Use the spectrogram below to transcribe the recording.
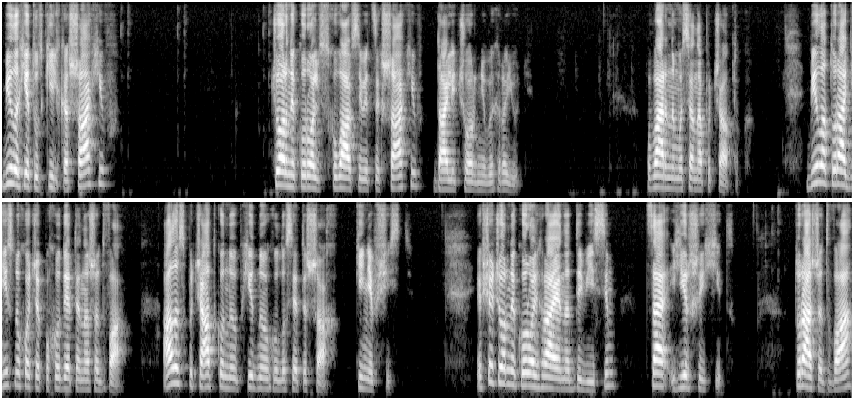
Білих є тут кілька шахів. Чорний король сховався від цих шахів, далі чорні виграють. Повернемося на початок. Біла тура дійсно хоче походити на G2, але спочатку необхідно оголосити шах кінь F6. Якщо чорний король грає на D8, це гірший хід. Тура G2,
